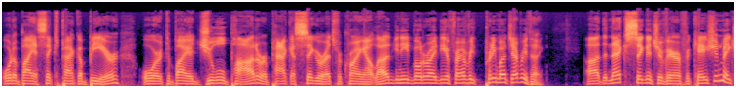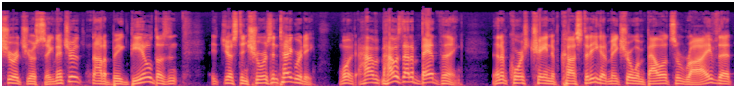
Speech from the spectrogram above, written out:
or to buy a six pack of beer or to buy a Juul pod or a pack of cigarettes for crying out loud. You need voter ID for every pretty much everything. Uh, the next signature verification, make sure it's your signature. It's not a big deal. Doesn't it just ensures integrity? What? How? How is that a bad thing? Then, of course, chain of custody. You got to make sure when ballots arrive that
